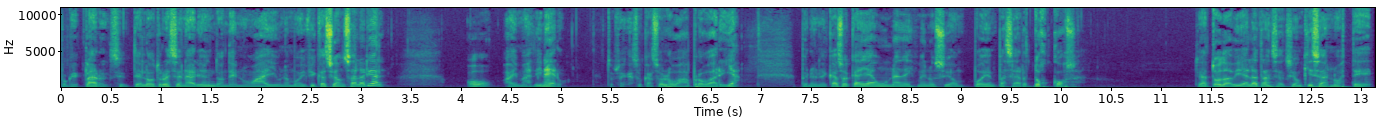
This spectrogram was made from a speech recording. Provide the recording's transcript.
porque claro, existe el otro escenario en donde no hay una modificación salarial o hay más dinero. Entonces, en ese caso lo va a aprobar ya. Pero en el caso que haya una disminución, pueden pasar dos cosas. O sea, todavía la transacción quizás no esté,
